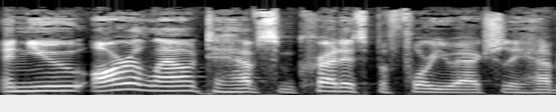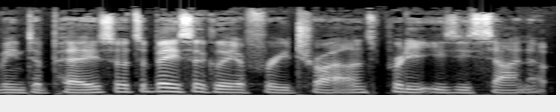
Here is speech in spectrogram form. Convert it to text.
And you are allowed to have some credits before you actually having to pay. So it's a basically a free trial. It's pretty easy sign up.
